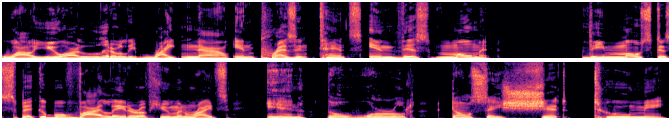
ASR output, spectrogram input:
while you are literally right now in present tense in this moment the most despicable violator of human rights in the world. Don't say shit to me.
